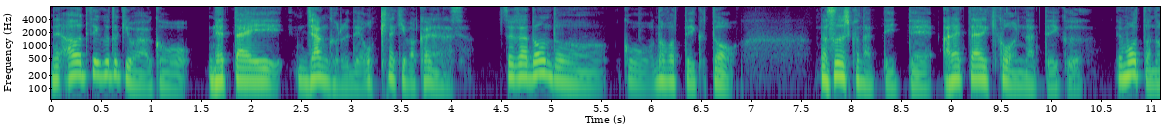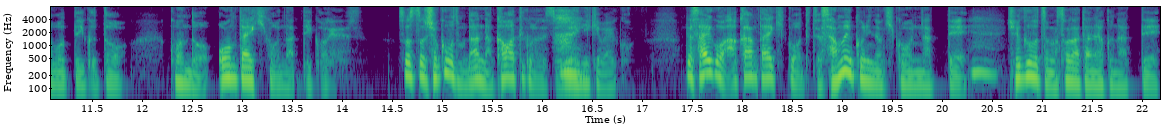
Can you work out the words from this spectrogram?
ね、慌てていく時はこう熱帯ジャングルで大きな木ばっかりなんですよ。それがどんどんこう登っていくと涼しくなっていって亜熱帯気候になっていく。でもっと登っていくと今度温帯気候になっていくわけです。そうすると植物もだんだん変わってくるんですよ、はい、上に行けば行くで最後は亜寒帯気候って言って寒い国の気候になって、うん、植物も育たなくなって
